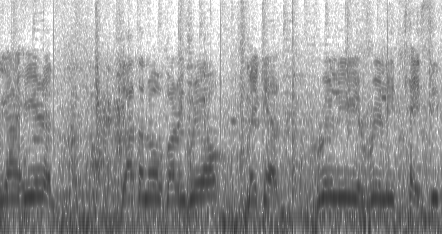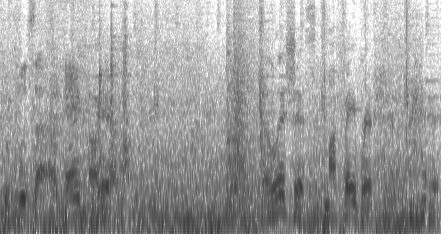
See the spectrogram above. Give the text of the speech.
We are here at Platano Bar and Grill making a really, really tasty pupusa, okay? Oh yeah. Delicious, my favorite.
